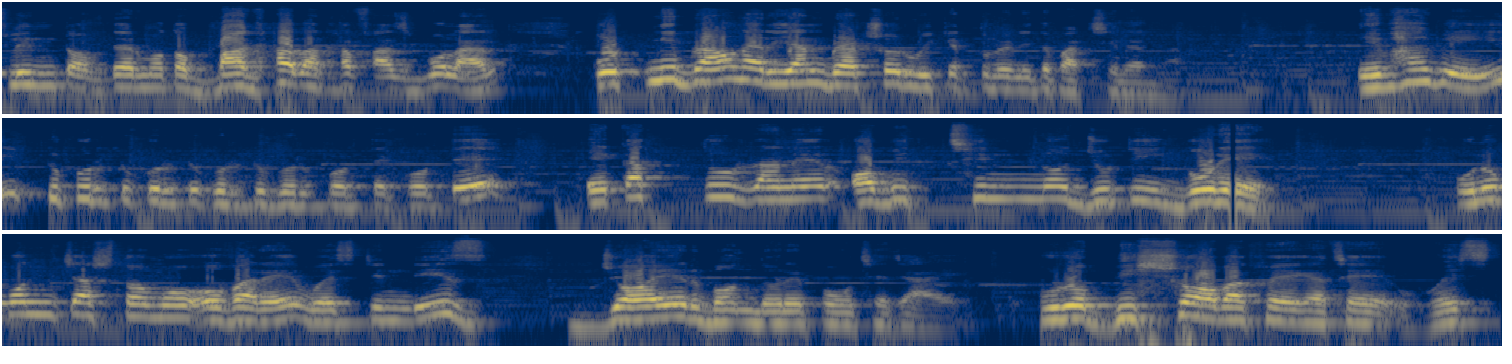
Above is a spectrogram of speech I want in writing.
ফ্লিন্টফদের মতো বাঘা বাঘা ফাস্ট বোলার কোটনি ব্রাউন আর ইয়ান ব্র্যাডশোর উইকেট তুলে নিতে পারছিলেন না। এভাবেই টুকুর টুকুর টুকুর টুকুর করতে করতে একাত্তর রানের অবিচ্ছিন্ন জুটি গড়ে উনপঞ্চাশতম ওভারে ওয়েস্ট ইন্ডিজ জয়ের বন্দরে পৌঁছে যায়। পুরো বিশ্ব অবাক হয়ে গেছে, West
